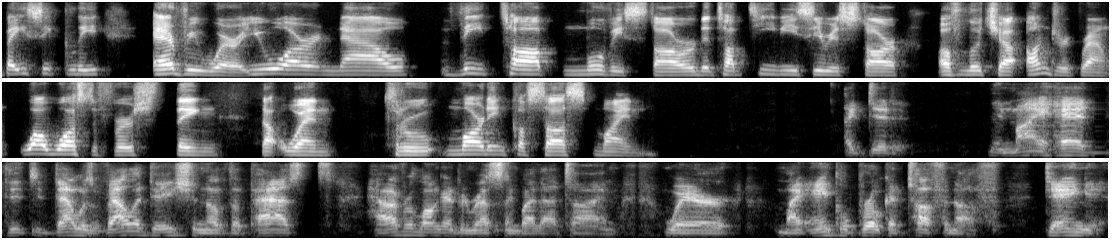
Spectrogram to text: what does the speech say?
basically everywhere. You are now the top movie star or the top TV series star of Lucha Underground. What was the first thing that went through Martin Casaus' mind? I did it. In my head, that was validation of the past, however long I'd been wrestling by that time, where my ankle broke at Tough Enough. Dang it.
